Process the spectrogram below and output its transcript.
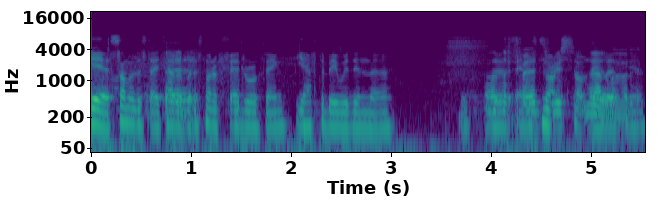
yeah, some of the states have it, but it's not a federal thing. You have to be within the. The, Oh, the feds not, recently it's not allowed valid, it.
